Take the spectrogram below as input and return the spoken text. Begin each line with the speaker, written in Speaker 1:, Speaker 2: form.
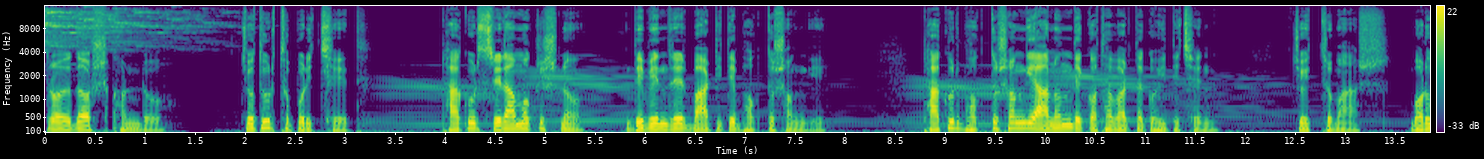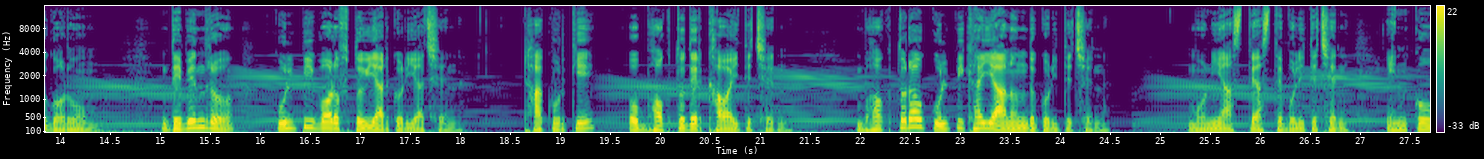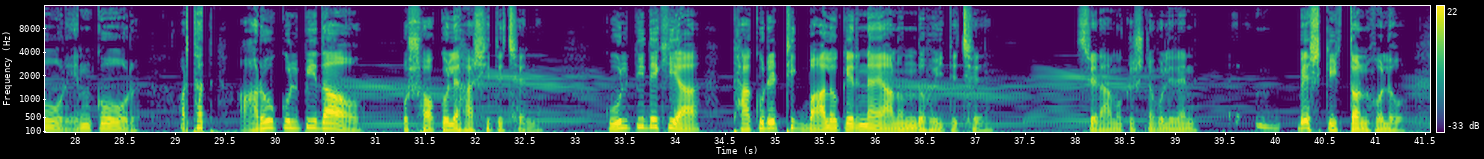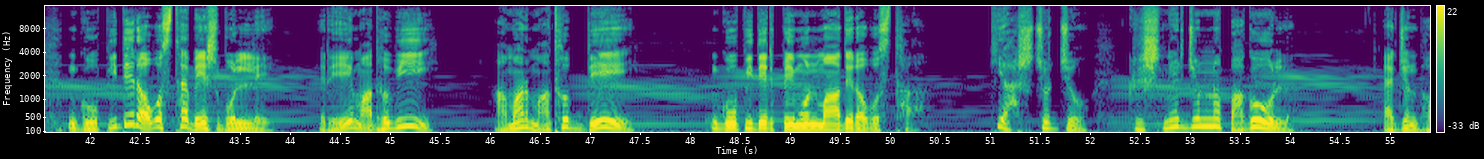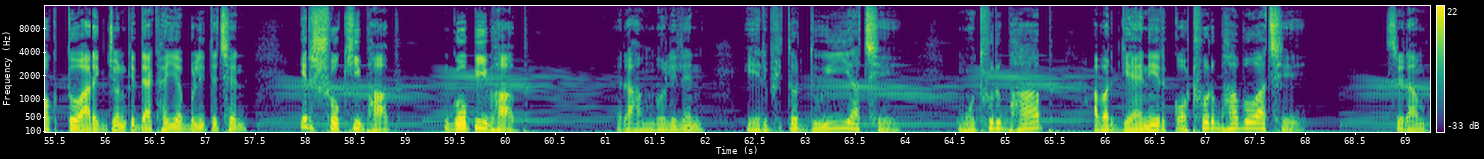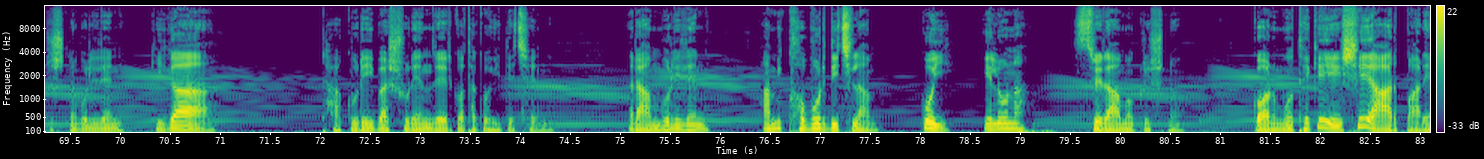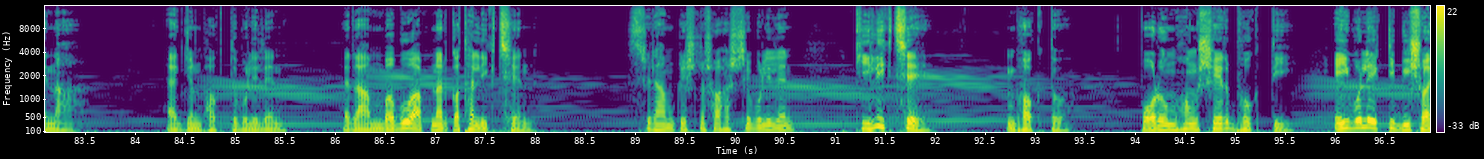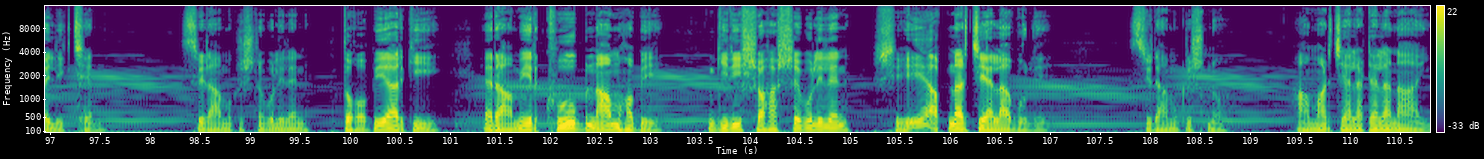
Speaker 1: ত্রয়োদশ খণ্ড, চতুর্থ পরিচ্ছেদ। ঠাকুর শ্রীরামকৃষ্ণ দেবেন্দ্রের বাটিতে ভক্ত সঙ্গে। ঠাকুর ভক্ত সঙ্গে আনন্দে কথাবার্তা কহিতেছেন, চৈত্র মাস, বড় গরম। দেবেন্দ্র কুলপি বরফ তৈয়ার করিয়াছেন। ঠাকুরকে ও ভক্তদের খাওয়াইতেছেন। ভক্তরাও কুলপি খাইয়া আনন্দ করিতেছেন। মণি আস্তে আস্তে বলিতেছেন, এনকোর এনকোর। অর্থাৎ আরও কুলপি দাও ও সকলে হাসিতেছেন। কুলপি দেখিয়া ঠাকুরের ঠিক বালকের ন্যায় আনন্দ হইতেছে। শ্রীরামকৃষ্ণ বলিলেন, বেশ কীর্তন হল। গোপীদের অবস্থা বেশ বললে। রে মাধবী, আমার মাধব দে। গোপীদের প্রেমন্মাদের অবস্থা। কি আশ্চর্য, কৃষ্ণের জন্য পাগল। একজন ভক্ত আরেকজনকে দেখাইয়া বলিতেছেন এর সখী ভাব, গোপী ভাব। রাম বলিলেন, এর ভিতর দুই আছে, মধুর ভাব, আবার জ্ঞানের কঠোর ভাবও আছে। শ্রীরামকৃষ্ণ বলিলেন, কি গা? ঠাকুর এইবার সুরেন্দ্রের কথা কহিতেছেন। রাম বলিলেন, আমি খবর দিছিলাম, কই, এলো না? শ্রীরামকৃষ্ণ, কর্ম থেকে এসে আর পারে না। একজন ভক্ত বলিলেন রামবাবু আপনার কথা লিখছেন। শ্রীরামকৃষ্ণ সহাস্যে বলিলেন, কি লিখছে? ভক্ত, পরমহংসের ভক্তি, এই বলে একটি বিষয় লিখছেন। শ্রীরামকৃষ্ণ বলিলেন, তবে আর কি, রামের খুব নাম হবে। গিরিশ সহাস্যে বলিলেন, সে আপনার চেলা বলে। শ্রীরামকৃষ্ণ, আমার চেলা টেলা নাই,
